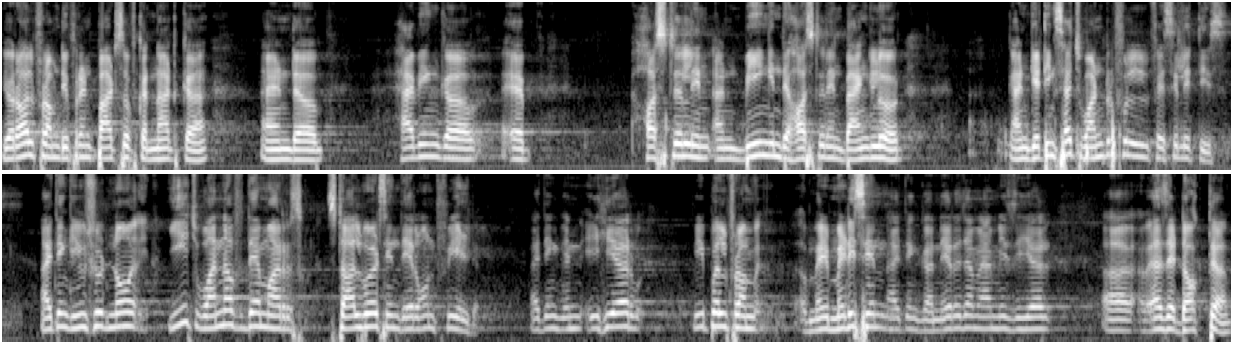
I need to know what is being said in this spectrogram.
You are all from different parts of Karnataka. And uh, having uh, a hostel in, and being in the hostel in Bangalore and getting such wonderful facilities. I think you should know each one of them are stalwarts in their own field. I think when here people from medicine, I think uh, Neeraja ma'am is here uh, as a doctor,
